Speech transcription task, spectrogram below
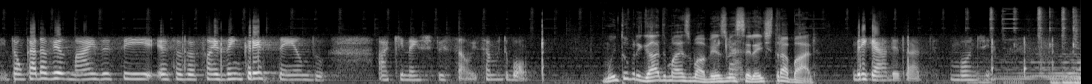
Então, cada vez mais esse, essas ações vêm crescendo aqui na instituição. Isso é muito bom. Muito obrigado mais uma vez, Obrigada. um excelente trabalho. Obrigada, Eduardo. Um bom dia.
